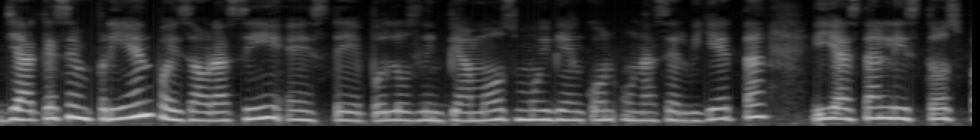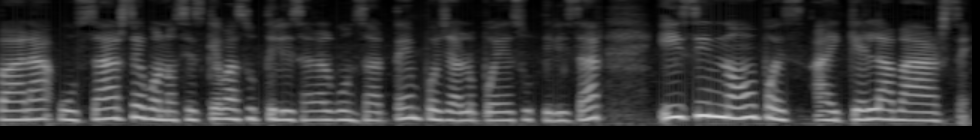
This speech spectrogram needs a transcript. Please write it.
ya que se enfríen pues ahora sí este pues los limpiamos muy bien con una servilleta y ya están listos para usarse. Bueno si es que vas a utilizar algún sartén pues ya lo puedes utilizar. Y si no pues hay que lavarse.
